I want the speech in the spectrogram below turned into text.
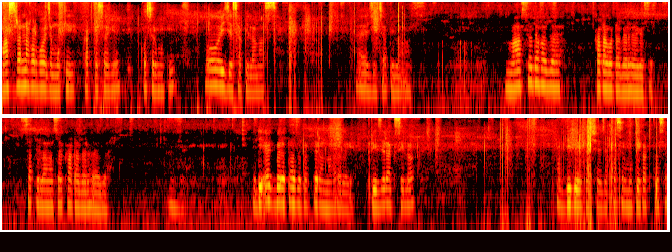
মাছ রান্না করব ওই যে মুখি কাটতেছে আগে, কচুর মুখি। ওই যে চাপিলা মাছ, এই যে চাপিলা মাছ। মাছও দেখা যায়, কাটা গোটা বের হয়ে গেছে। চাপিলা মাছের কাটা বের হয়ে যায়। এটি একবারে তাজা থাকতে রান্না করা লাগে। ফ্রিজে রাখছিল। আর দিদি কাছে যে কষের মুখে কাটতেছে।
